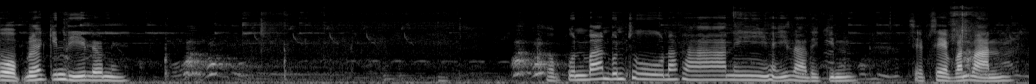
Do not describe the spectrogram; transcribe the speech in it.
กบนะกินดีแล้วนี่ ขอบคุณบ้านบุญชูนะคะ นี่ให้หลาได้กินแสบๆหวานๆ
